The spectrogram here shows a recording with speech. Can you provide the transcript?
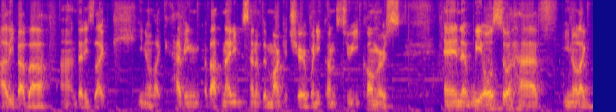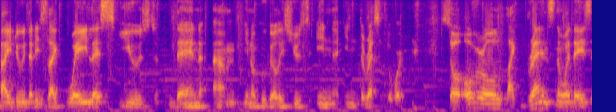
Alibaba uh, that is like, you know, like having about 90% of the market share when it comes to e-commerce. And we also have, you know, like Baidu that is like way less used than, um, you know, Google is used in, in the rest of the world. So overall, like brands nowadays,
